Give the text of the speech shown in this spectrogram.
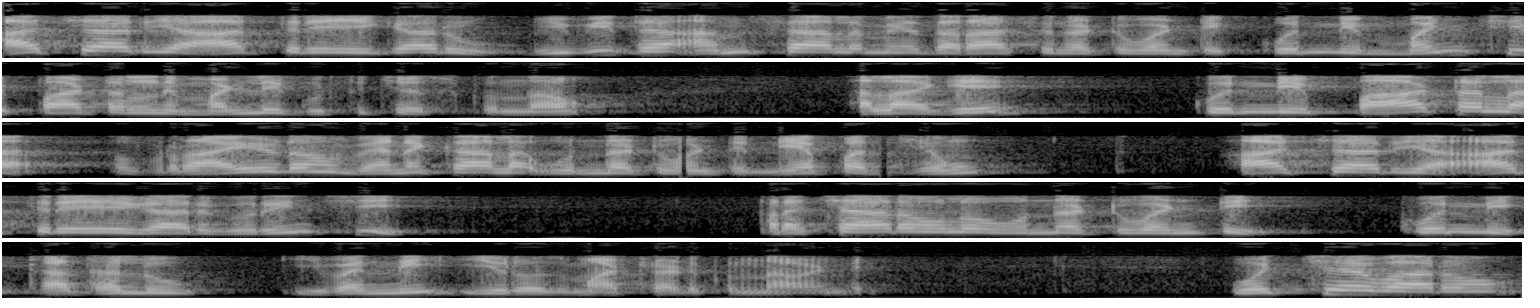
ఆచార్య ఆత్రేయ గారు వివిధ అంశాల మీద రాసినటువంటి కొన్ని మంచి పాటల్ని మళ్ళీ గుర్తు చేసుకుందాం. అలాగే కొన్ని పాటల వ్రాయడం వెనకాల ఉన్నటువంటి నేపథ్యం ఆచార్య ఆత్రేయ గారి గురించి ప్రచారంలో ఉన్నటువంటి కొన్ని కథలు ఇవన్నీ ఈ రోజు మాట్లాడుకుందామండి. వచ్చే వారం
